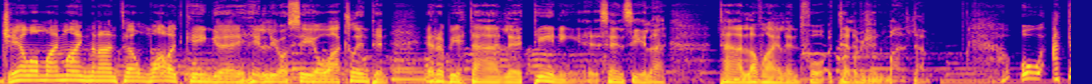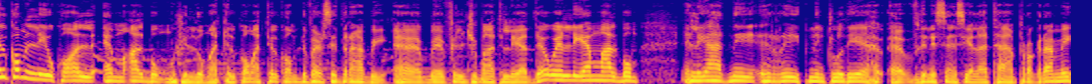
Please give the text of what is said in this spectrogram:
Jail on my mind minant Wallet King eh, li jossiju wa Clinton ir-rebiħ ta' l-tini sensila ta' Love Island fuq Television Malta. U għattilkom li u koll hemm album, mux illum għattilkom, għattilkom diversi drabi eh, fil-ġimat li għaddew, li hemm album li għadni rrit ninkludieħ eh, f'din essenzjela ta' programmi.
